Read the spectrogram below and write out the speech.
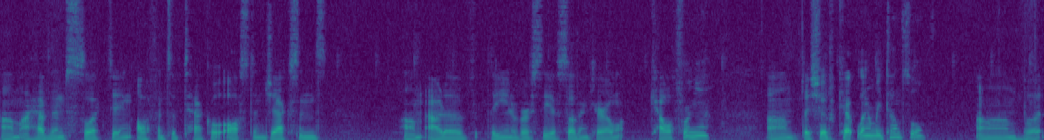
um, I have them selecting offensive tackle Austin Jackson's um, out of the University of Southern Carol- California. Um, they should have kept Laremy Tunsil, um, but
